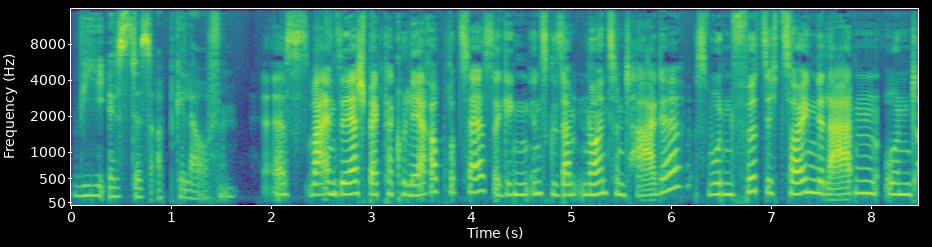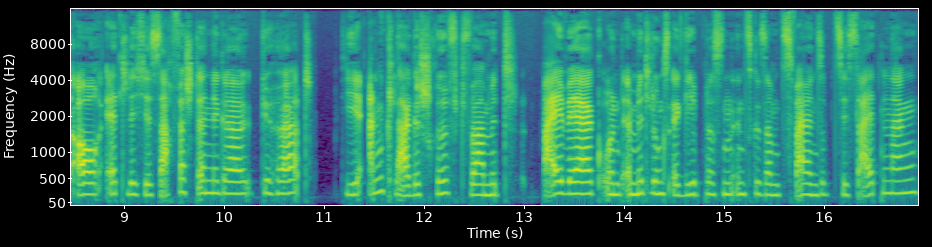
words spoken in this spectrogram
Wie ist es abgelaufen? Es war ein sehr spektakulärer Prozess. Er ging insgesamt 19 Tage. Es wurden 40 Zeugen geladen und auch etliche Sachverständiger gehört. Die Anklageschrift war mit Beiwerk und Ermittlungsergebnissen insgesamt 72 Seiten lang.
